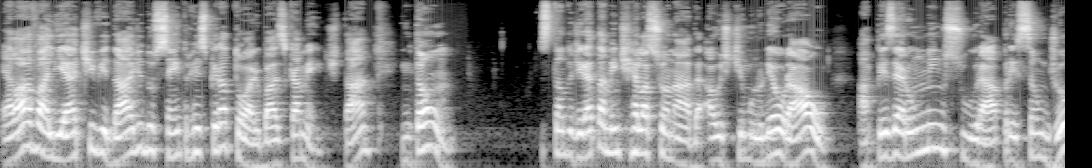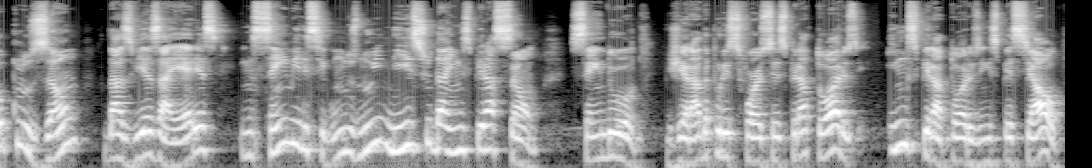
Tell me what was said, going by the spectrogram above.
ela avalia a atividade do centro respiratório, basicamente. Tá? Então, estando diretamente relacionada ao estímulo neural, a P01 mensura a pressão de oclusão das vias aéreas em 100 milissegundos no início da inspiração, sendo gerada por esforços respiratórios, inspiratórios em especial,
